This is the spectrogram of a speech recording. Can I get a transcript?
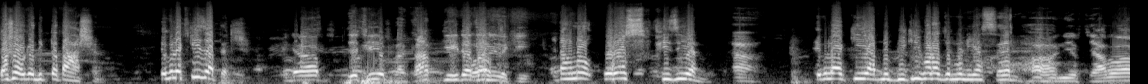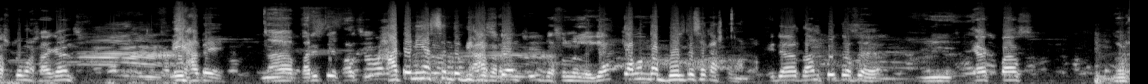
দর্শক এদিকটাতে আসেন। এগুলা কি জাতের? এটা দেখি রাত কি এটা জানি নাকি এটা হলো কোরস ফিজিয়ান। হ্যাঁ। এগুলা কি আপনি বিক্রি করার জন্য নিয়ে আসছেন? হ্যাঁ হ্যাঁ নিয়ে আসছি। আরও আষ্ট মাস আগে এই হাটে? না বাড়িতে পাচ্ছি হাটে নিয়ে আসছেন তো বিক্রি করেন? বেসনের লেগা। কেমন দাম বলতেছে কাস্টমার এটা দাম মানে এক পাঁচ দশ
